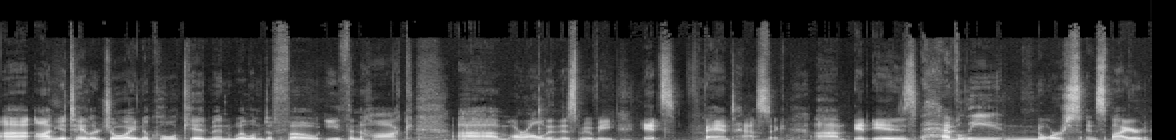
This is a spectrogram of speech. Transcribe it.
Uh, Anya Taylor-Joy, Nicole Kidman, Willem Dafoe, Ethan Hawke um, are all in this movie. It's fantastic. Um, it is heavily Norse-inspired.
